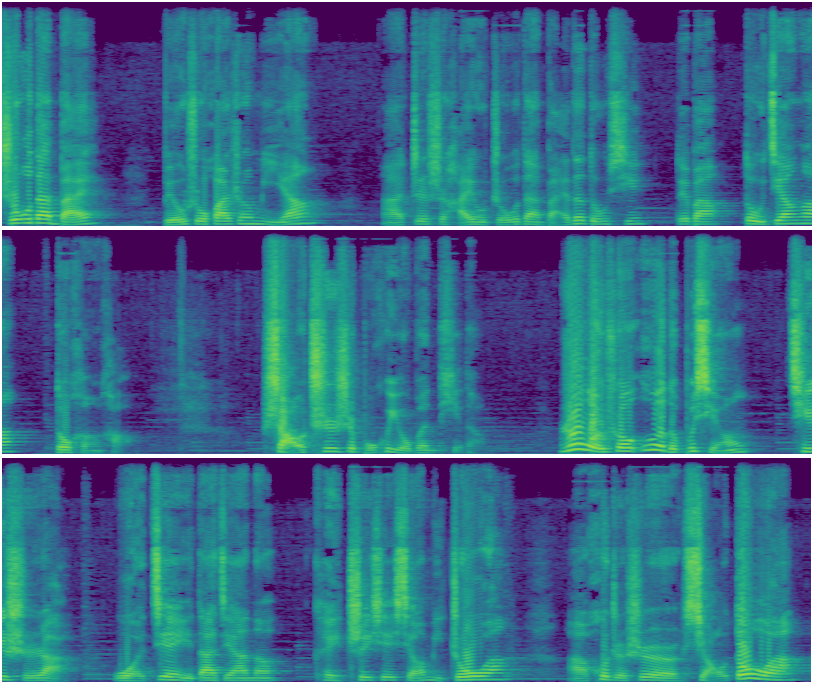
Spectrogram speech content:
植物蛋白，比如说花生米呀，啊，这是含有植物蛋白的东西，对吧？豆浆啊，都很好。少吃是不会有问题的。如果说饿的不行，其实啊，我建议大家呢，可以吃一些小米粥啊，啊，或者是小豆啊。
